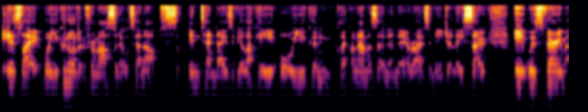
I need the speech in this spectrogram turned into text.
it's like, well, you can order it from us and it will turn up in 10 days if you're lucky, or you can click on Amazon and it arrives immediately. So it was very much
